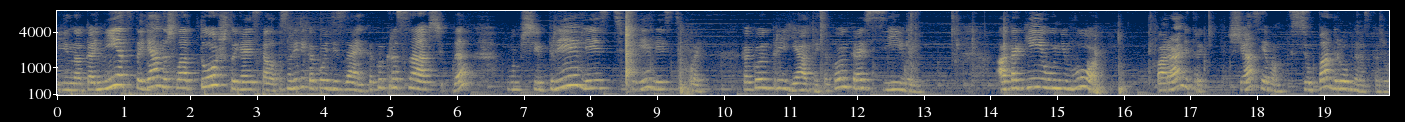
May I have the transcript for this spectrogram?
и наконец-то я нашла то, что я искала. Посмотрите, какой дизайн, какой красавчик, да? Вообще прелесть, прелесть. Ой, какой он приятный, какой он красивый. А какие у него параметры, сейчас я вам все подробно расскажу.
